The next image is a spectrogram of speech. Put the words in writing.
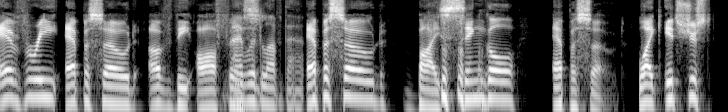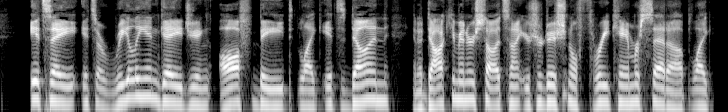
every episode of The Office. I would love that. episode by single episode. Like it's just it's a it's a really engaging offbeat like it's done in a documentary style it's not your traditional three camera setup like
